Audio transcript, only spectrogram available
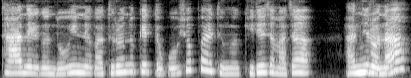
다 늙은 노인네가 들어눕겠다고 소파에 등을 기대자마자 안 일어나?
